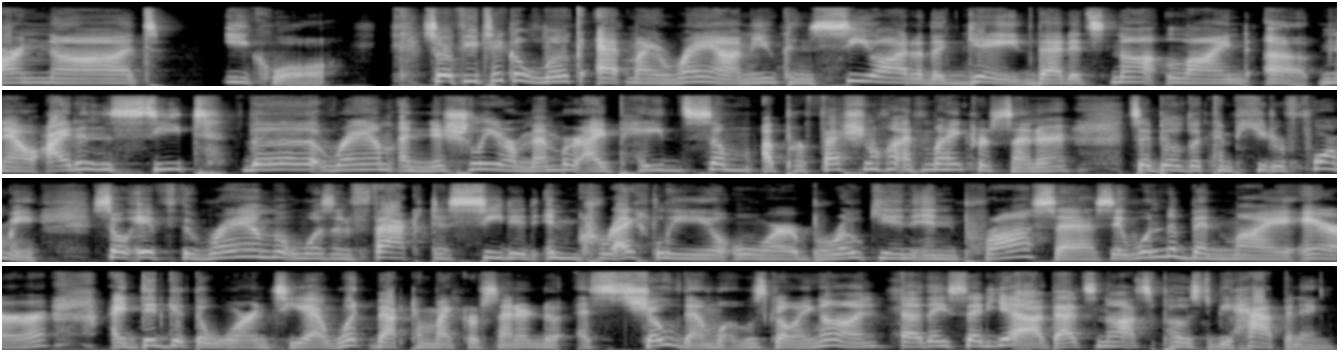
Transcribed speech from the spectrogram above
are not equal. So if you take a look at my RAM, you can see out of the gate that it's not lined up. Now, I didn't seat the RAM initially. Remember, I paid some a professional at Micro Center to build a computer for me. So if the RAM was in fact seated incorrectly or broken in process, it wouldn't have been my error. I did get the warranty. I went back to Micro Center to show them what was going on. Uh, they said, "Yeah, that's not supposed to be happening."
